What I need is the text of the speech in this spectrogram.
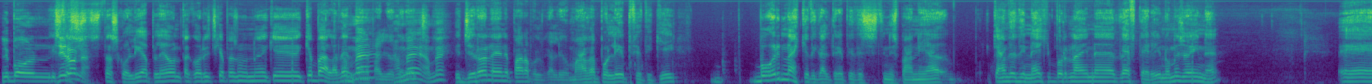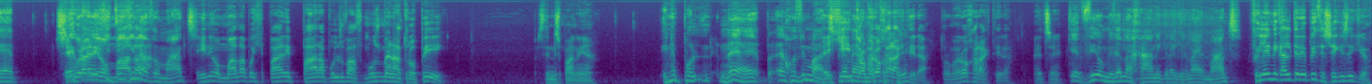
Λοιπόν, Στα, Τζιρόνα. στα σχολεία πλέον τα κορίτσια παίζουν και, και μπάλα. Δεν Αμέ, ήταν παλιότερα. αμέ, έτσι. αμέ. Η Τζιρόνα είναι πάρα πολύ καλή ομάδα, πολύ επιθετική. Μπορεί να έχει και την καλύτερη επίθεση στην Ισπανία. Και αν δεν την έχει, μπορεί να είναι δεύτερη. Νομίζω είναι. Ε, Σίγουρα έχω- είναι η, έχει τύχει να ομάδα, δω μάτς. είναι η ομάδα που έχει πάρει πάρα πολλούς βαθμούς με ανατροπή. στην Ισπανία. Είναι πολύ... Ναι, έχω δει μάτς. Έχει και με τρομερό ανατροπή. χαρακτήρα. Τρομερό χαρακτήρα. Έτσι. Και 2-0 να χάνει και να γυρνάει μάτς. Φίλε, είναι η καλύτερη επίθεση, έχεις δίκιο.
